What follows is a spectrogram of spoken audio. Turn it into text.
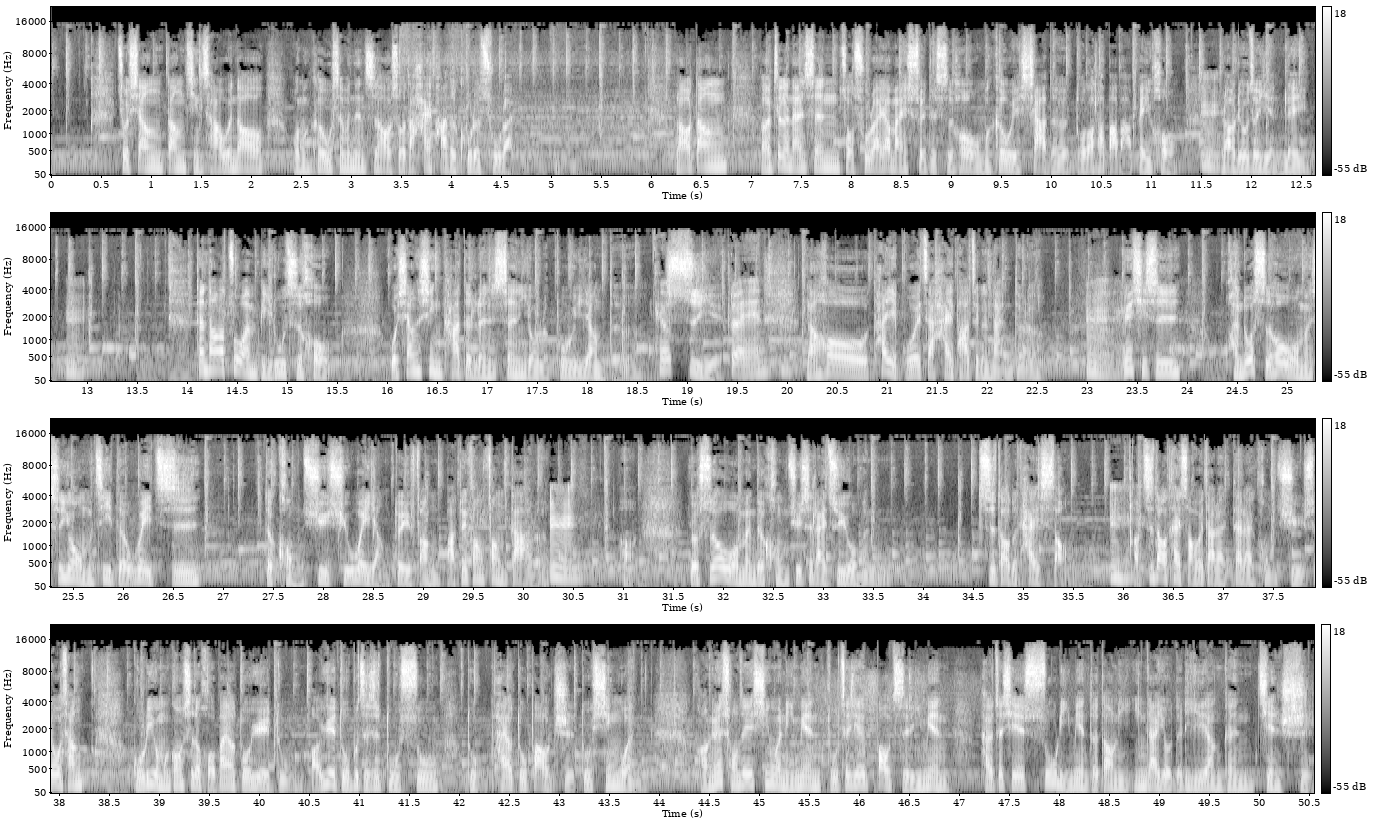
就像当警察问到我们客户身份证字号的时候，他害怕的哭了出来。然后当呃这个男生走出来要买水的时候，我们客户也吓得躲到他爸爸背后，嗯，然后流着眼泪。嗯，但当他做完笔录之后，我相信他的人生有了不一样的视野。对，然后他也不会再害怕这个男的了。嗯，因为其实。很多时候，我们是用我们自己的未知的恐惧去喂养对方，把对方放大了。嗯，好，有时候我们的恐惧是来自于我们知道的太少。嗯，啊，知道太少会带来带来恐惧，所以我常鼓励我们公司的伙伴要多阅读。啊，阅读不只是读书，读还要读报纸、读新闻。好，你会从这些新闻里面、读这些报纸里面，还有这些书里面得到你应该有的力量跟见识。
